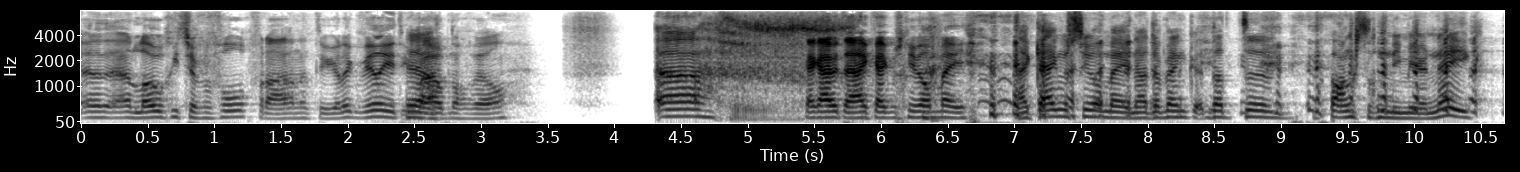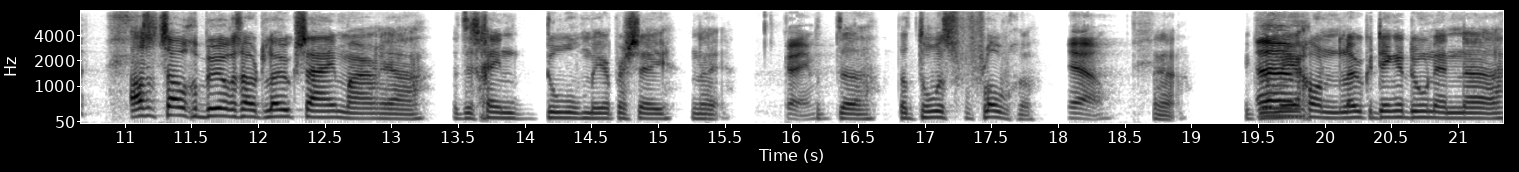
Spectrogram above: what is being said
een, een logische vervolgvraag natuurlijk. Wil je het Ja. überhaupt nog wel? Eh, Kijk uit, hij kijkt misschien wel mee. hij kijkt misschien wel mee. Nou, daar ben ik, dat uh, beangstigt me niet meer. Nee, ik- als het zou gebeuren zou het leuk zijn, maar ja, het is geen doel meer per se. Nee, Dat, eh, dat doel is vervlogen. ja. Ja. Ik wil Ehm. meer gewoon leuke dingen doen en eh,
